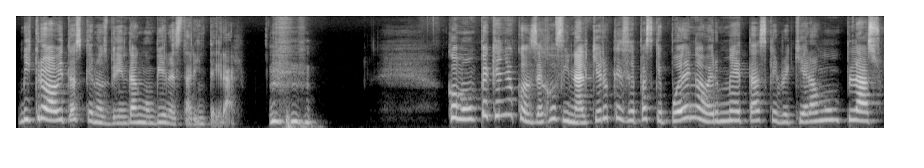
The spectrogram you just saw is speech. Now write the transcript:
micro hábitos que nos brindan un bienestar integral. Como un pequeño consejo final, quiero que sepas que pueden haber metas que requieran un plazo.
